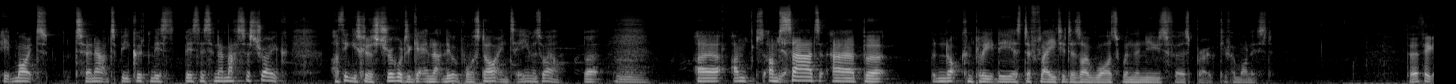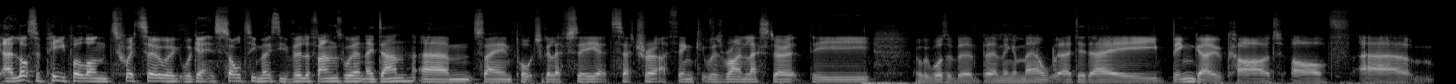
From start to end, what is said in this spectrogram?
It might turn out to be good business in a masterstroke. I think he's going to struggle to get in that Liverpool starting team as well. But mm. uh, I'm I'm yeah. sad, uh, but not completely as deflated as I was when the news first broke. If I'm honest. Perfect. Uh, lots of people on Twitter were, were, getting salty, mostly Villa fans, weren't they, Dan? Um, saying Portugal FC, etc. I think it was Ryan Lester at the, oh, it was a Birmingham Mail, uh, did a bingo card of um,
